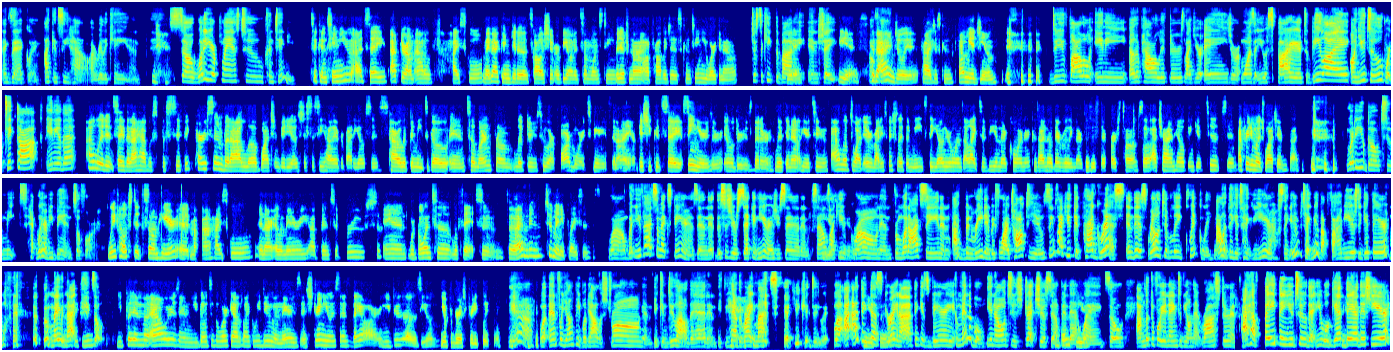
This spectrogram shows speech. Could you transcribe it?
Exactly. I can see how. I really can. So what are your plans to continue to continue, I'd say after I'm out of high school, maybe I can get a scholarship or be on someone's team. But if not, I'll probably just continue working out. Just to keep the body yeah. in shape. Yes, because okay. I enjoy it. Probably right. just can find me a gym. Do you follow any other power lifters like your age or ones that you aspire to be like on YouTube or TikTok? Any of that? I wouldn't say that I have a specific person, but I love watching videos just to see how everybody else's powerlifting meets go and to learn from lifters who are far more experienced than I am. I guess you could say seniors or elders that are lifting out here too. I love to watch everybody, especially at the meets, the younger ones. I like to be in their corner because I know they're really nervous. It's their first time. So I try and help and give tips and I pretty much watch everybody. Where do you go to meet? Where have you been so far? We've hosted some here at my high school and our elementary. I've been to Bruce and we're going to Lafayette soon. So I haven't been too many places. Wow, but you've had some experience and this is your second year, as you said, and sounds yes, like you've ma'am. grown. And from what I've seen and I've been reading before I talk to you, seems like you could progress in this relatively quickly. I would think it'd take a year. I was thinking it would take me about five years to get there. but maybe not. You, so you put in the hours and you go to the workouts like we do, and they're as strenuous as they are, and you do those, you'll you'll progress pretty quickly. yeah. Well, and for young people, y'all are strong and you can do all that. And if you have the right mindset, you can do it. Well, I, I think that's great. I, I, think it's very commendable, you know, to stretch yourself Thank in that you. way. So I'm looking for your name to be on that roster. And I have faith in you too that you will get there this year.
